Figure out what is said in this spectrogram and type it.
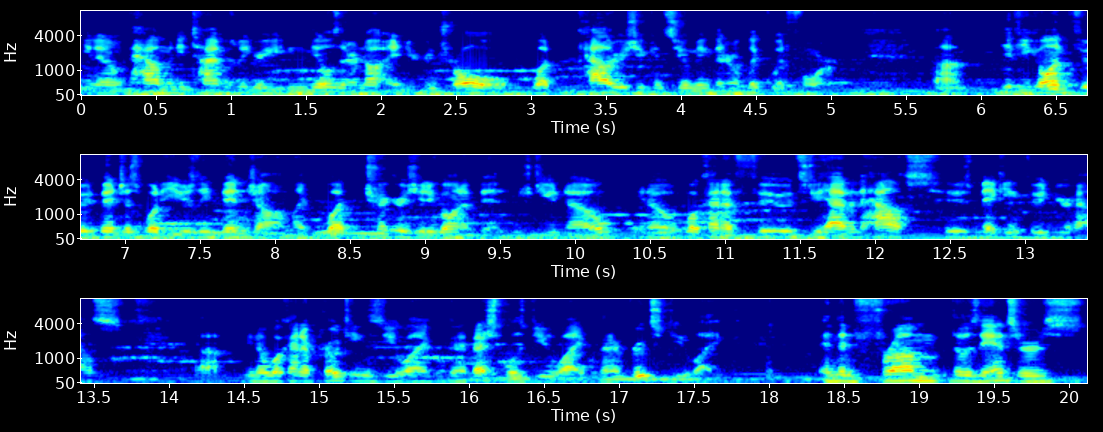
You know, how many times a week are you eating meals that are not in your control? What calories you're you consuming that are liquid form? Um, if you go on food binges, what do you usually binge on? Like, what triggers you to go on a binge? Do you know? You know, what kind of foods do you have in the house? Who's making food in your house? Uh, you know, what kind of proteins do you like? What kind of vegetables do you like? What kind of fruits do you like? And then from those answers,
